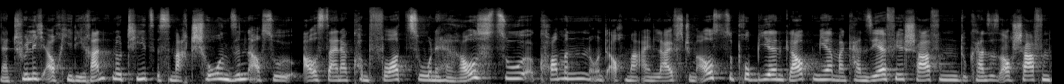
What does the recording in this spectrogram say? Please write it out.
Natürlich auch hier die Randnotiz. Es macht schon Sinn, auch so aus deiner Komfortzone herauszukommen und auch mal einen Livestream auszuprobieren. Glaub mir, man kann sehr viel schaffen. Du kannst es auch schaffen,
